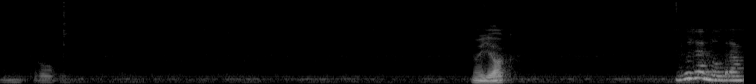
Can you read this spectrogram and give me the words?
Ну, пробуй. Ну як? Дуже добре.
